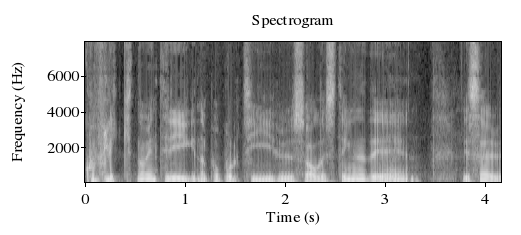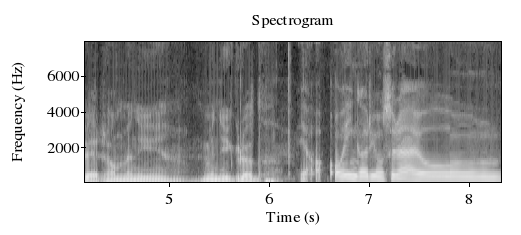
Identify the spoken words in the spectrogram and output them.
konfliktene og intrigene på politihuset og alle disse tingene, de, de serverer han med ny, med ny glød. Ja, og Ingar Jonsrud er jo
